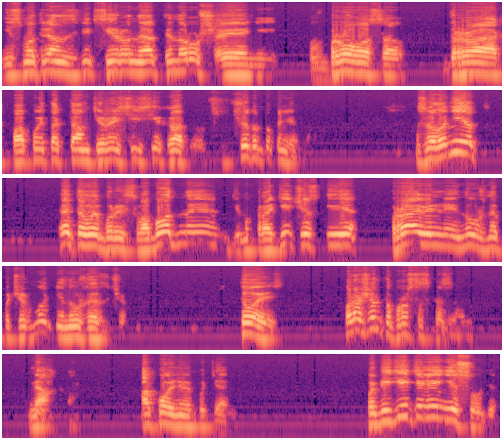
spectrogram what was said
несмотря на зафиксированные акты нарушений, вбросов, драк, попыток там террористических актов, что там только не было. Сказала, нет, это выборы свободные, демократические, правильные, нужно подчеркнуть, не нужно зачеркнуть. То есть, Порошенко просто сказали, мягко, окольными путями. Победителей не судят.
